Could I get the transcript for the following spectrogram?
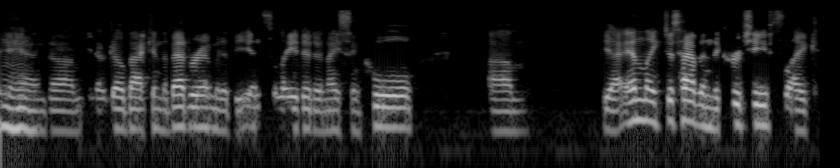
mm-hmm. and um, you know go back in the bedroom and it'd be insulated and nice and cool um, yeah and like just having the crew chiefs like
